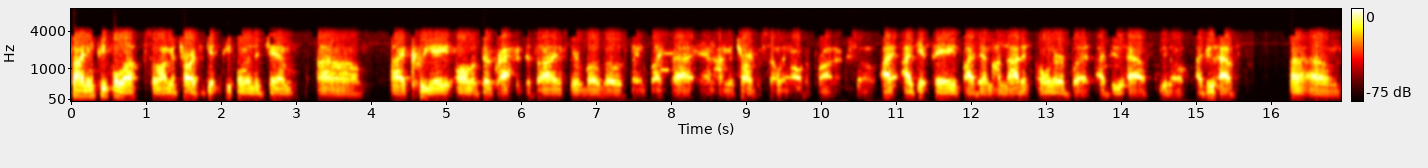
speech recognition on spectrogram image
signing people up, so I'm in charge of getting people in the gym. Um, I create all of their graphic designs, their logos, things like that, and I'm in charge of selling all the products. So I, I get paid by them. I'm not an owner, but I do have, you know, I do have uh, um,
